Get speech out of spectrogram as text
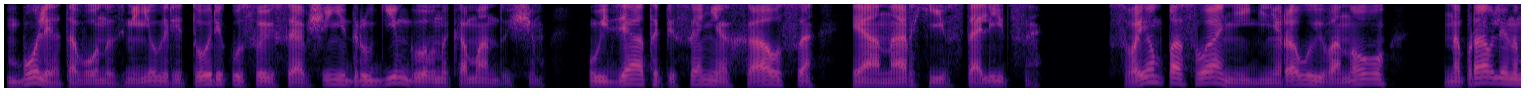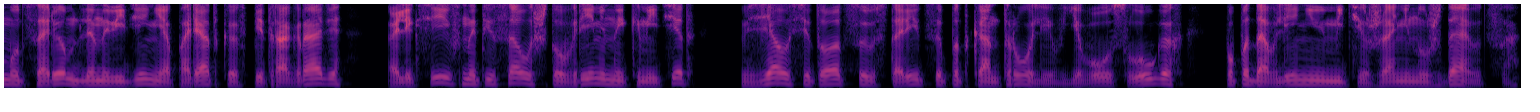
Более того, он изменил риторику своих сообщений другим главнокомандующим, уйдя от описания хаоса и анархии в столице. В своем послании генералу Иванову, направленному царем для наведения порядка в Петрограде, Алексеев написал, что Временный комитет взял ситуацию в столице под контроль и в его услугах по подавлению мятежа не нуждаются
